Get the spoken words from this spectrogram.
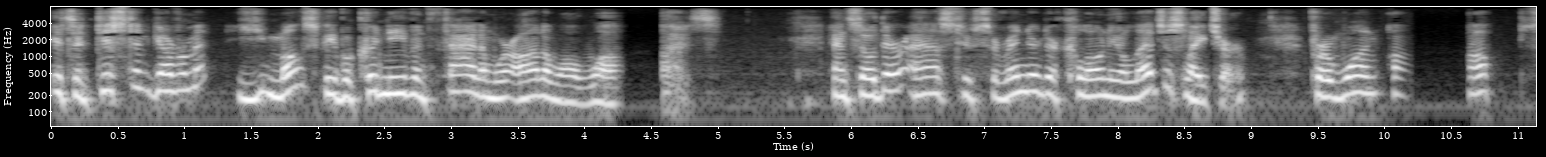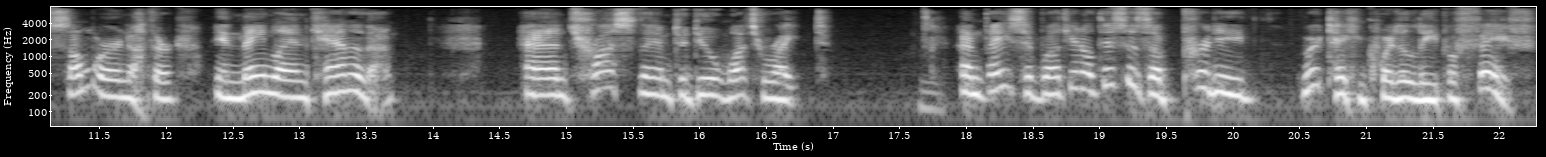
It's a distant government. Most people couldn't even fathom where Ottawa was. And so they're asked to surrender their colonial legislature for one up somewhere or another in mainland Canada and trust them to do what's right. Hmm. And they said, well, you know, this is a pretty, we're taking quite a leap of faith.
